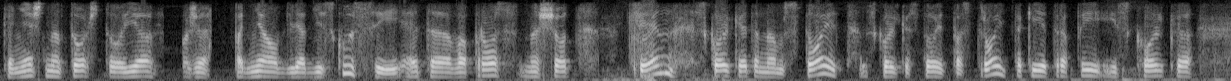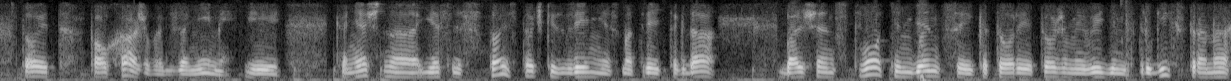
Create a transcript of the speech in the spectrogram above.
конечно, то, что я уже поднял для дискуссии, это вопрос насчет цен, сколько это нам стоит, сколько стоит построить такие тропы и сколько стоит поухаживать за ними. И, конечно, если с той с точки зрения смотреть, тогда большинство тенденций, которые тоже мы видим в других странах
